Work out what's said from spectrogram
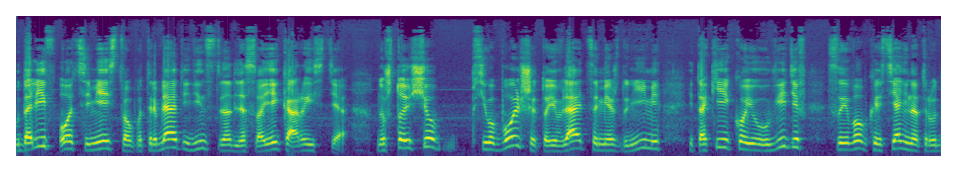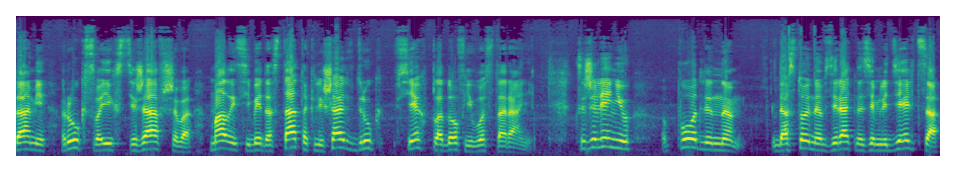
удалив от семейства, употребляют единственно для своей корысти. Но что еще всего больше, то является между ними и такие, кое увидев своего крестьянина трудами рук своих стяжавшего, малый себе достаток, лишают вдруг всех плодов его стараний. К сожалению, подлинно достойно взирать на земледельца,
